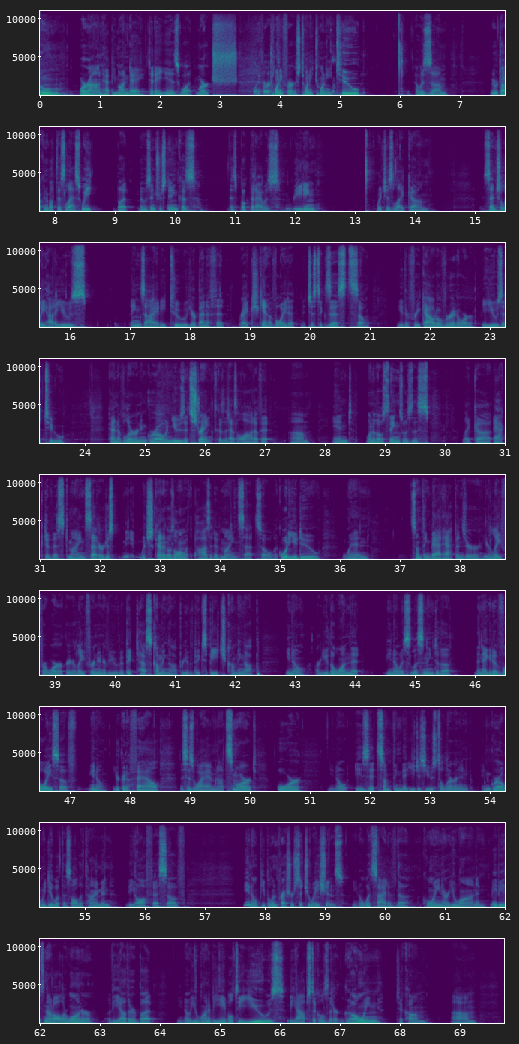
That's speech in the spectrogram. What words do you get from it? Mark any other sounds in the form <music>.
Boom. We're on. Happy Monday. Today is what? March 21st. 21st, 2022. I was, um, we were talking about this last week, but it was interesting because this book that I was reading, which is like um, essentially how to use anxiety to your benefit, right? Because you can't avoid it, it just exists. So either freak out over it or you use it to kind of learn and grow and use its strength because it has a lot of it. Um, and one of those things was this like uh, activist mindset or just which kind of goes along with positive mindset. So like what do you do when something bad happens? Or you're late for work or you're late for an interview. You have a big test coming up or you have a big speech coming up. You know are you the one that you know is listening to the the negative voice of you know you're going to fail. This is why i'm not smart. Or you know is it something that you just use to learn and, and grow? And we deal with this all the time in the office of you know, people in pressure situations. You know, what side of the coin are you on? And maybe it's not all or one or the other, but you know, you want to be able to use the obstacles that are going to come, um,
